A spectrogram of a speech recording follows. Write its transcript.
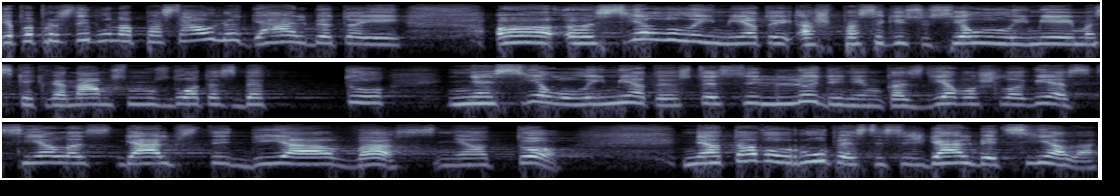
Jie paprastai būna pasaulio gelbėtojai, sielų laimėtojai. Aš pasakysiu, sielų laimėjimas kiekvienam mums duotas, bet tu nesielų laimėtojas, tu esi liudininkas Dievo šlovės. Sielas gelbsti Dievas, ne tu. Ne tavo rūpestis išgelbėti sielą.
